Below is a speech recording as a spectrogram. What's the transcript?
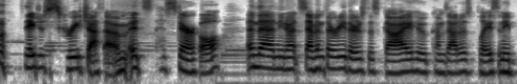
they just screech at them. It's hysterical. And then, you know, at 7:30 there's this guy who comes out of his place and he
